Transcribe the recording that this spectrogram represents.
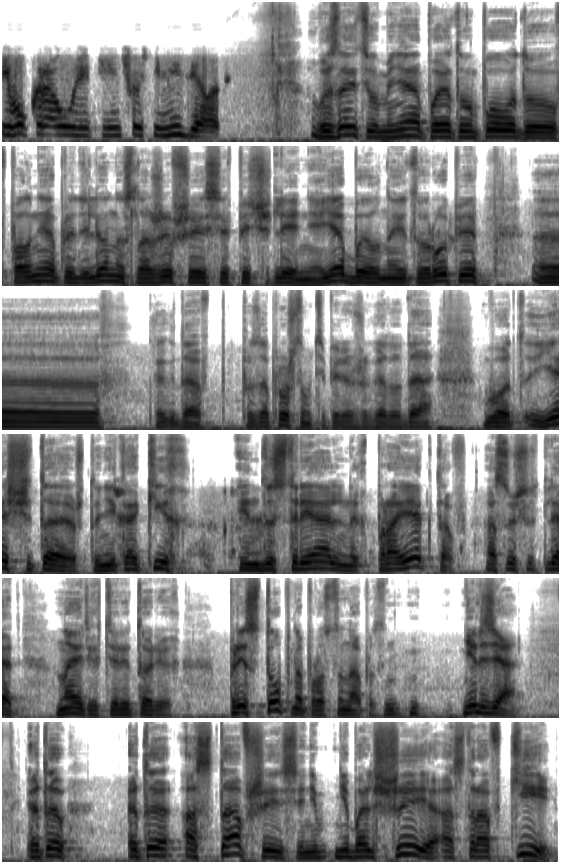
его караулить и ничего с ним не делать. Вы знаете, у меня по этому поводу вполне определенно сложившееся впечатление. Я был на Итурупе, э, когда в позапрошлом теперь уже году, да. Вот, я считаю, что никаких индустриальных проектов осуществлять на этих территориях преступно просто-напросто нельзя. Это это оставшиеся небольшие островки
